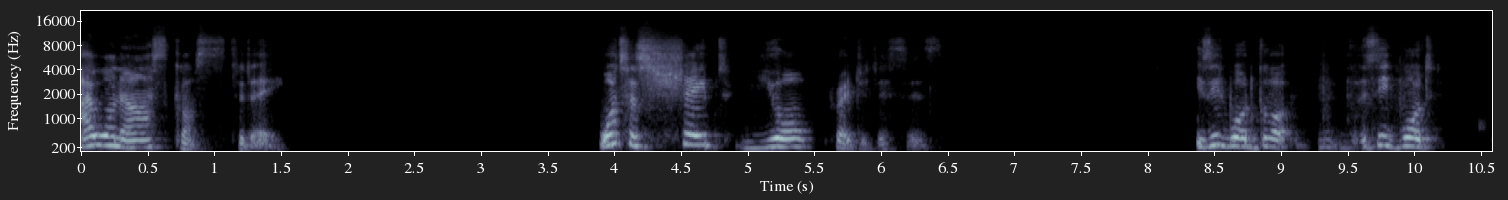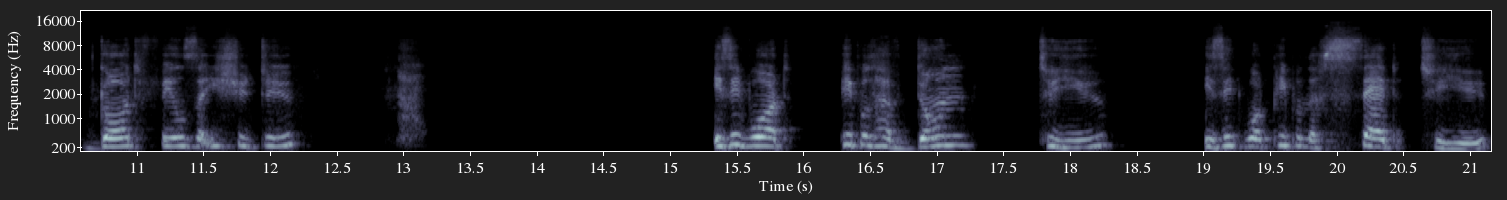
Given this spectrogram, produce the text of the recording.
I want to ask us today what has shaped your prejudices? Is it what God is it what God feels that you should do? Is it what people have done to you? Is it what people have said to you?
